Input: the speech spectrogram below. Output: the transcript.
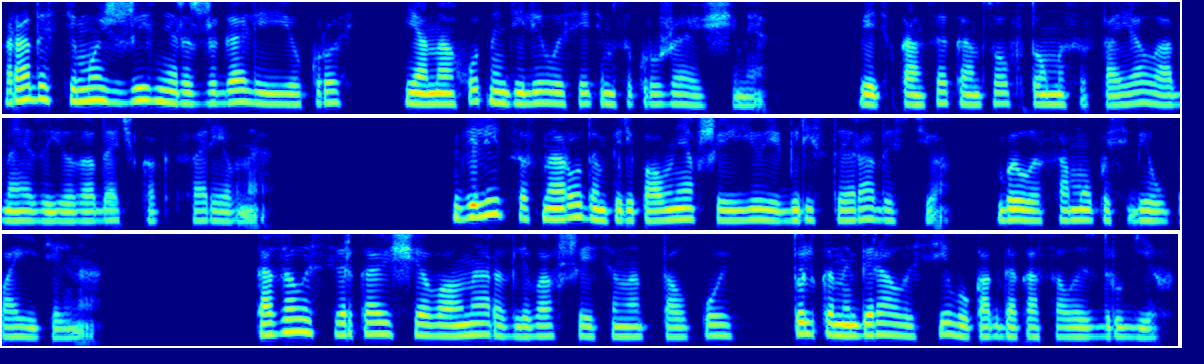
Радость и мощь жизни разжигали ее кровь и она охотно делилась этим с окружающими. Ведь в конце концов в том и состояла одна из ее задач как царевна. Делиться с народом, переполнявшей ее игристой радостью, было само по себе упоительно. Казалось, сверкающая волна, разливавшаяся над толпой, только набирала силу, когда касалась других,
